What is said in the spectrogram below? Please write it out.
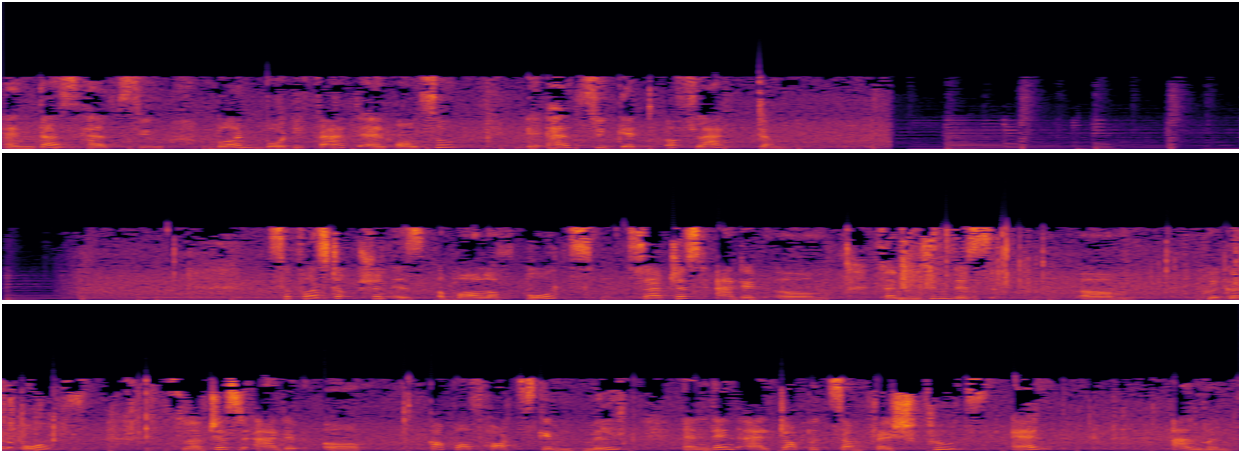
and thus helps you burn body fat and also helps you get a flat tummy so first option is a bowl of oats so i've just added um, so i'm using this um, Quaker oats so I've just added a cup of hot skimmed milk and then I'll top with some fresh fruits and almonds.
